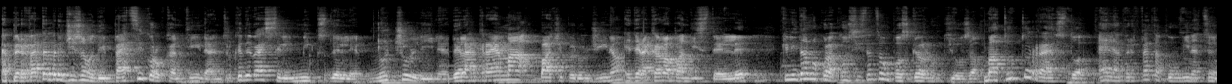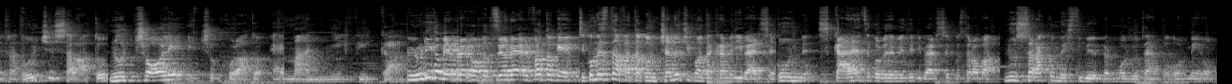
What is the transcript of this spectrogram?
È perfetta perché ci sono dei pezzi croccantini dentro che deve essere il mix delle noccioline, della crema baci perugina e della crema pan di stelle che gli danno quella consistenza un po' sgranucchiosa. Ma tutto il resto è la perfetta combinazione tra dolce e salato, nocciole e cioccolato. È magnifica. L'unica mia preoccupazione è il fatto che, siccome è stata fatta con 150 creme diverse, con scadenze completamente diverse, questa roba non sarà commestibile per molto tempo, o almeno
